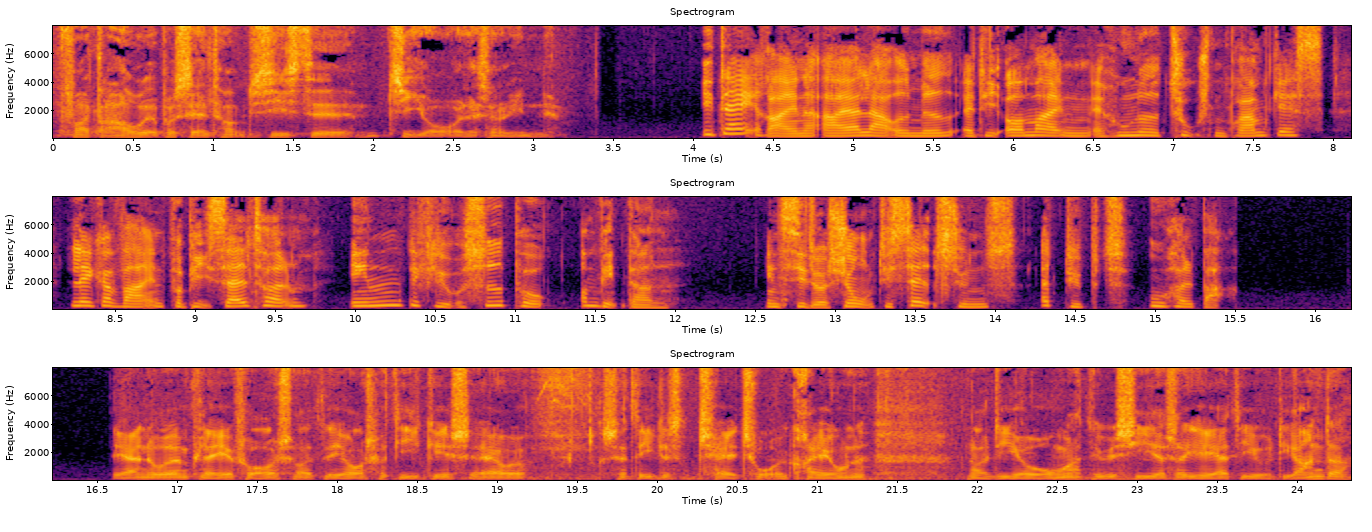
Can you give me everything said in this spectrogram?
fra Dragør på Saltholm de sidste øh, 10 år eller sådan lignende. I dag regner ejerlaget med, at i omegnen af 100.000 bramgæs lægger vejen forbi Saltholm, inden de flyver sydpå om vinteren. En situation, de selv synes er dybt uholdbar. Det er noget af en plage for os, og det er også fordi gæs er jo særdeles territoriekrævende, når de er unger. Det vil sige, at så jæger de jo de andre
